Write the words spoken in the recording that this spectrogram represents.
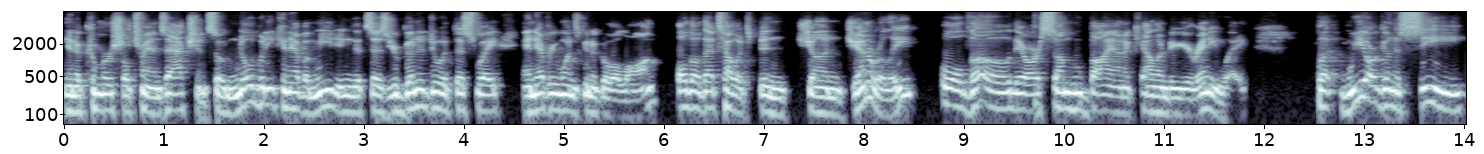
in a commercial transaction. So nobody can have a meeting that says you're going to do it this way and everyone's going to go along. Although that's how it's been done generally, although there are some who buy on a calendar year anyway. But we are going to see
